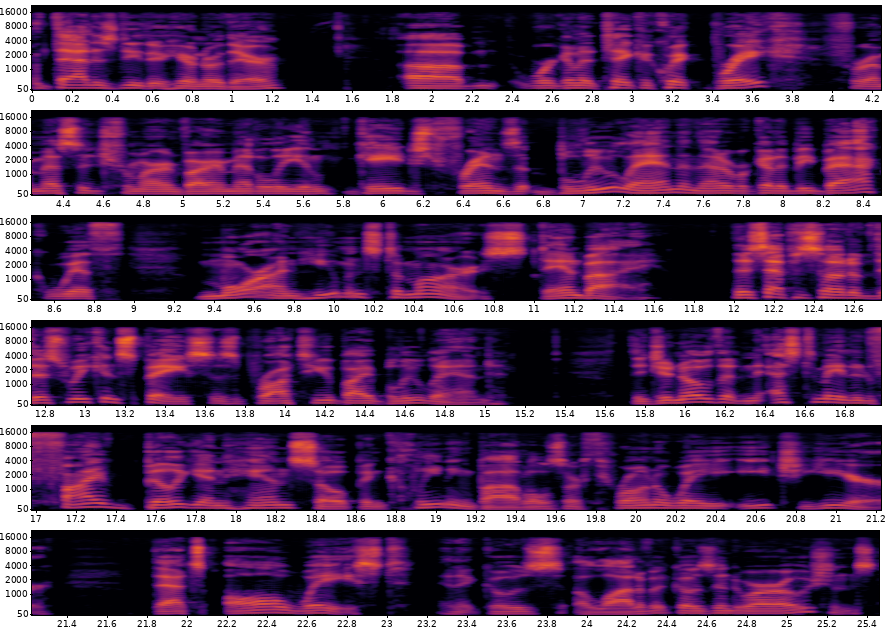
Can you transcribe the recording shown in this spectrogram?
that is neither here nor there. Um, we're going to take a quick break for a message from our environmentally engaged friends at Blue Land, and then we're going to be back with more on humans to Mars. Stand by. This episode of This Week in Space is brought to you by Blue Land. Did you know that an estimated 5 billion hand soap and cleaning bottles are thrown away each year? That's all waste, and it goes a lot of it goes into our oceans.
